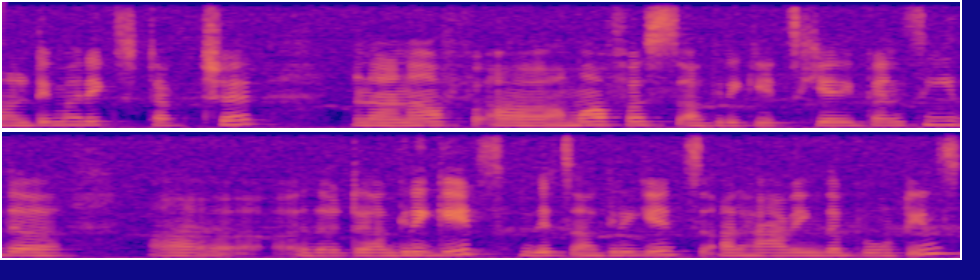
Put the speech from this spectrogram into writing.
multimeric structure and amorph, uh, amorphous aggregates. Here you can see the uh, that aggregates these aggregates are having the proteins.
